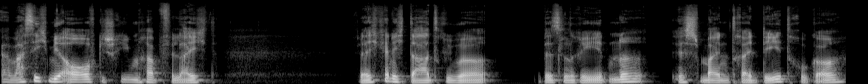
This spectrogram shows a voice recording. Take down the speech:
Was ich mir auch aufgeschrieben habe, vielleicht Vielleicht kann ich darüber ein bisschen reden. Ne? Ist mein 3D-Drucker.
